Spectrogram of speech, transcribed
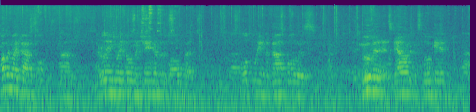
probably my fastball. Um, I really enjoy throwing the changeup as well, but uh, ultimately, if the fastball is, is moving and it's down and it's located, um,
